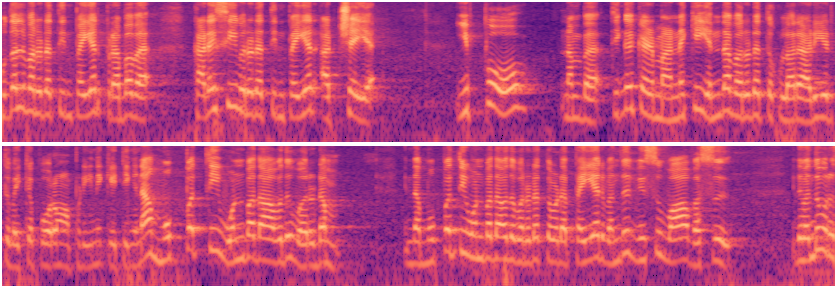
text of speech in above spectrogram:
முதல் வருடத்தின் பெயர் பிரபவ கடைசி வருடத்தின் பெயர் அட்சய. இப்போ நம்ம திங்கக்கிழமை அன்னைக்கு எந்த வருடத்துக்குள்ளார அடியெடுத்து வைக்க போகிறோம் அப்படின்னு கேட்டிங்கன்னா முப்பத்தி ஒன்பதாவது வருடம். இந்த முப்பத்தி ஒன்பதாவது வருடத்தோட பெயர் வந்து விசுவா வசு இது வந்து ஒரு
